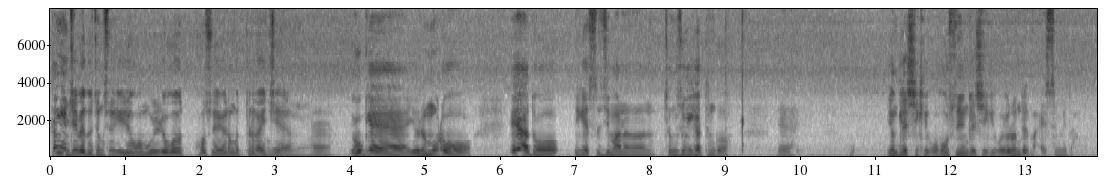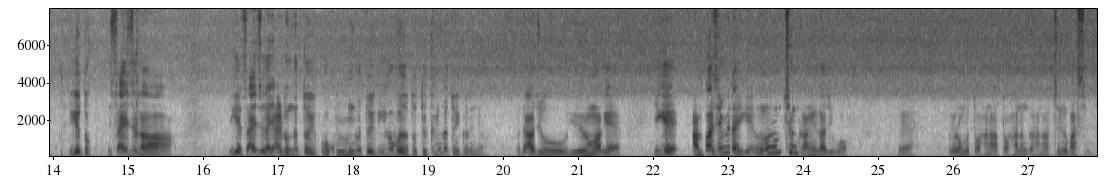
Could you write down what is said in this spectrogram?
형님 집에도 정수기 요거 물 요거 호수에 이런 거 들어가 있지 예, 예. 요게 여러모로 에어도 이게 쓰지만은 정수기 같은 거 예. 연결시키고 호수 연결시키고 이런 데 많이 씁니다. 이게 또 사이즈가 이게 사이즈가 얇은 것도 있고 굵은 것도 있고 이거보다 또 더 큰 것도 있거든요. 근데 아주 유용하게 이게 안 빠집니다. 이게 엄청 강해가지고 예 이런 것도 하나 또 하는 거 하나 찍어봤습니다.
